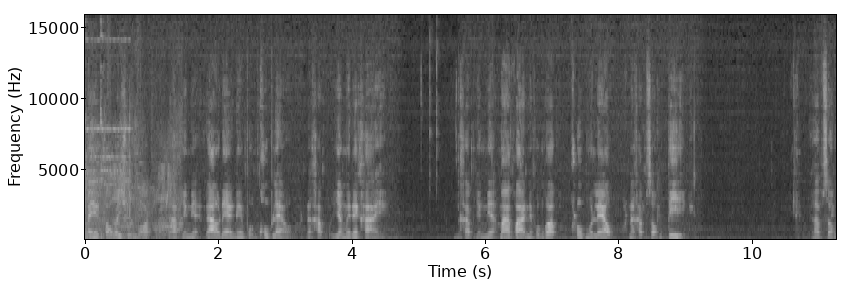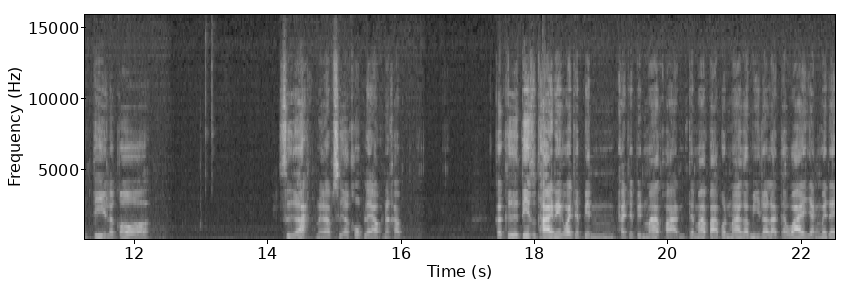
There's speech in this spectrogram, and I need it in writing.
ไม่เอาไว้ชนบอสนะครับอย่างเนี้ยดาวแดงเนี่ยผมครบแล้วนะครับ ยังไม่ได้ขายนะครับอย่างเนี้ยม้าขวานเนี่ยผมก็ครบหมดแล้วนะครับสองตีนะครับสองตีแล้วก็ เสือนะครับเสือครบแล้วนะครับ ก็คือที่สุดท้ายนี้ก็ว่าจะเป็นอาจจะเป็นม้าขวาน แต่ม้าป่าพลม้าก็มีแล้วแหละแต่ว่ายังไม่ได้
